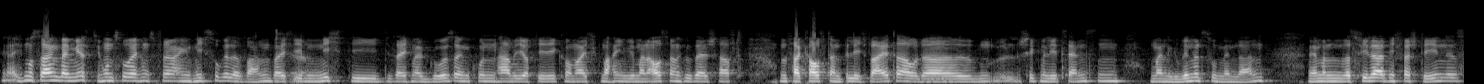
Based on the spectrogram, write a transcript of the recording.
ja ich muss sagen, bei mir ist die Hinzurechnungsbesteuerung eigentlich nicht so relevant, weil ich ja. eben nicht die, die, sag ich mal, größeren Kunden habe, die auf die Idee kommen, ich mache irgendwie meine Auslandsgesellschaft und verkaufe dann billig weiter oder mhm. schicke mir Lizenzen, um meine Gewinne zu mindern. Wenn man, was viele halt nicht verstehen, ist,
